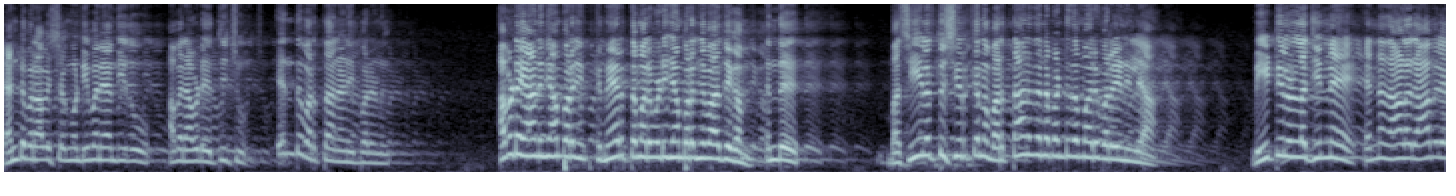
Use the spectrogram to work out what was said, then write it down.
രണ്ട് പ്രാവശ്യം കൊണ്ട് ഇവനെ എന്ത് ചെയ്തു? അവൻ അവിടെ എത്തിച്ചു. എന്ത് വർത്താനാണ് ഈ പറയുന്നത് അവിടെയാണ് ഞാൻ പറഞ്ഞു നേരത്തെ മറുപടി ഞാൻ പറഞ്ഞ വാചകം. എന്ത്? ബസീലത്തു ശിർക്കെന്ന വർത്താനം തന്നെ പണ്ഡിതന്മാർ പറയണില്ല. വീട്ടിലുള്ള ജിന്നെ എന്നെ നാളെ രാവിലെ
